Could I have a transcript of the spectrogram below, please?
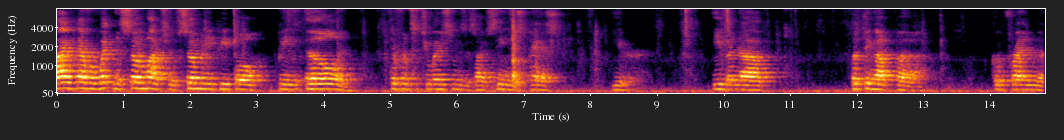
I've never witnessed so much of so many people being ill and different situations as I've seen this past year. Even uh, lifting up a good friend, uh,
